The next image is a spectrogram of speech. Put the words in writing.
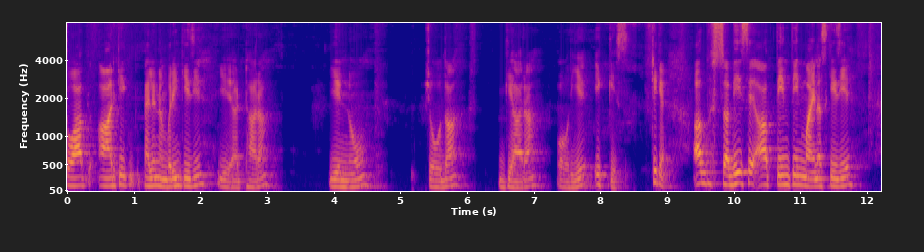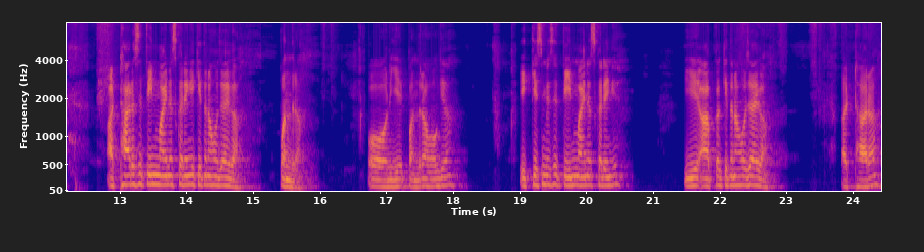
तो आप आर की पहले नंबरिंग कीजिए। ये अट्ठारह ये नौ, चौदह, ग्यारह और ये इक्कीस। ठीक है? अब सभी से आप तीन तीन माइनस कीजिए। अट्ठारह से तीन माइनस करेंगे, कितना हो जाएगा? पंद्रह। और ये पंद्रह हो गया। इक्कीस में से तीन माइनस करेंगे। ये आपका कितना हो जाएगा? अट्ठारह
